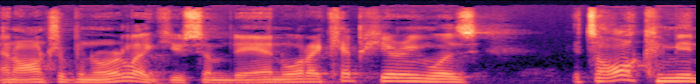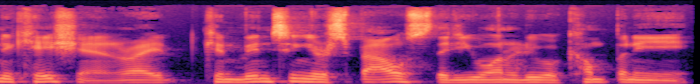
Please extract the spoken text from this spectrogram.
an entrepreneur like you someday? And what I kept hearing was, it's all communication, right? Convincing your spouse that you want to do a company,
